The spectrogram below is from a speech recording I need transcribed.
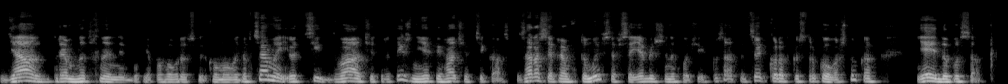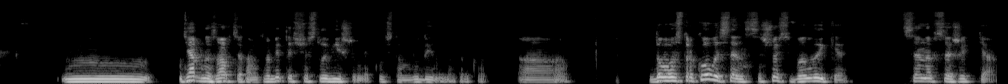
Я прям натхнений був. Я поговорив з кількома видавцями, і от ці два чи три тижні я фігачив ці казки. Зараз я прям втомився, все, я більше не хочу їх писати. Це короткострокова штука, я її дописав. Я б назвав це там зробити щасливішим якусь там людину, наприклад. А, довгостроковий сенс це щось велике, це на все життя.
